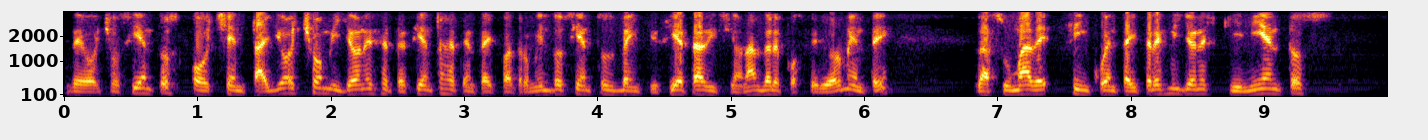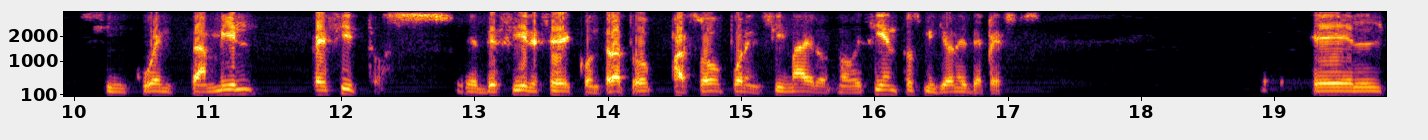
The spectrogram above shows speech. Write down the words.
De 888 millones 774 mil 227, adicionándole posteriormente la suma de 53 millones 550 mil pesitos. Es decir, ese contrato pasó por encima de los 900 millones de pesos. El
